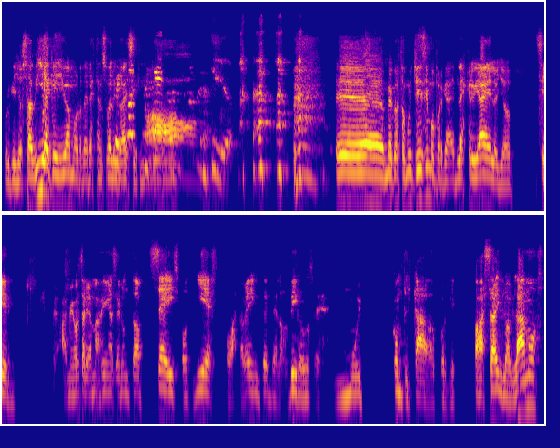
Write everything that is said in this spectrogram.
porque yo sabía que iba a morder esta anzuelo y iba a decir, no. Eh, me costó muchísimo porque le escribí a él, o yo, sí, a mí me gustaría más bien hacer un top 6 o 10 o hasta 20 de los Beatles, es muy complicado porque pasa y lo hablamos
